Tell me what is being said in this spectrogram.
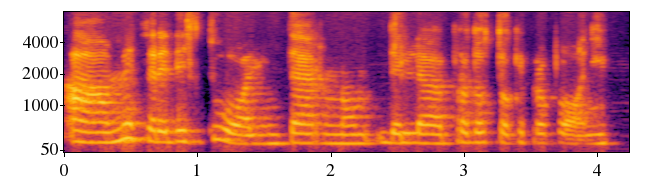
a mettere del tuo all'interno del prodotto che proponi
